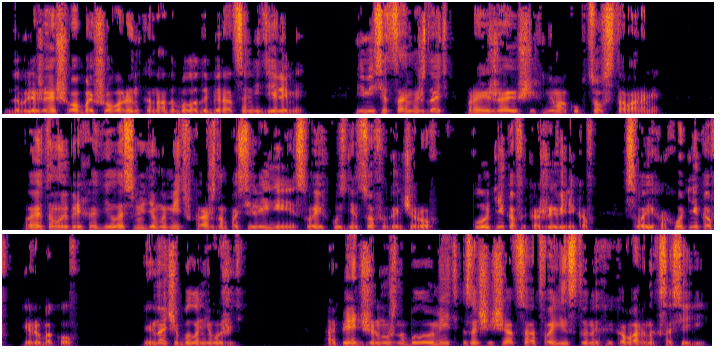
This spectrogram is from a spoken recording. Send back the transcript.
До ближайшего большого рынка надо было добираться неделями и месяцами ждать проезжающих мимо купцов с товарами. Поэтому и приходилось людям иметь в каждом поселении своих кузнецов и гончаров, плотников и кожевенников, своих охотников и рыбаков. Иначе было не выжить. Опять же, нужно было уметь защищаться от воинственных и коварных соседей.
